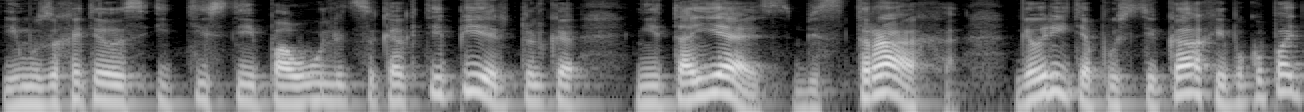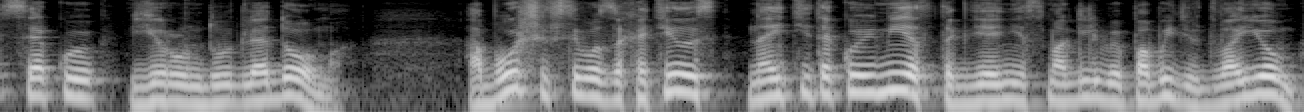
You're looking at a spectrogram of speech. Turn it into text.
Ему захотелось идти с ней по улице, как теперь, только не таясь, без страха, говорить о пустяках и покупать всякую ерунду для дома. А больше всего захотелось найти такое место, где они смогли бы побыть вдвоем,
